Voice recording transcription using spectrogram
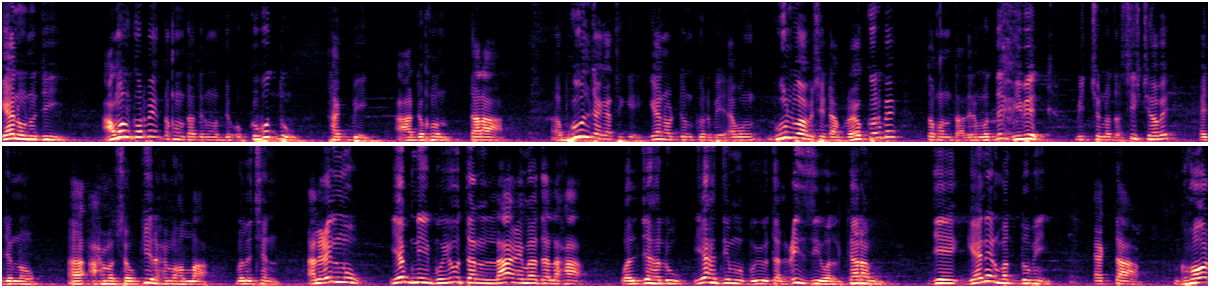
জ্ঞান অনুযায়ী আমল করবে তখন তাদের মধ্যে ঐক্যবদ্ধ থাকবে। আর যখন তারা ভুল জায়গা থেকে জ্ঞান অর্জন করবে এবং ভুলভাবে সেটা প্রয়োগ করবে তখন তাদের মধ্যে বিভেদ বিচ্ছিন্নতা সৃষ্টি হবে। এই জন্য আহ, আহমদ শৌকি রহমহল্লা বলেছেন আল ইলমু ইয়াবনি বুয়ুতান লা ইমাদ লাহা। ওয়াল জাহলু ইয়াহদিমু বুয়ুত আল ইজ্জি ওয়াল কারাম। যে জ্ঞানের মাধ্যমে একটা ঘর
